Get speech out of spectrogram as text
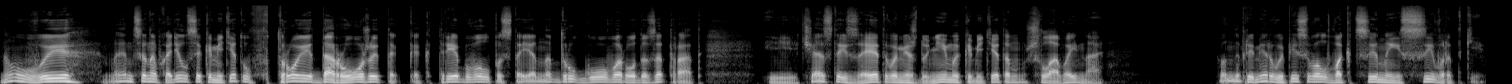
Но, увы, Мэнсон обходился комитету втрое дороже, так как требовал постоянно другого рода затрат, и часто из-за этого между ним и комитетом шла война. Он, например, выписывал вакцины и сыворотки,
